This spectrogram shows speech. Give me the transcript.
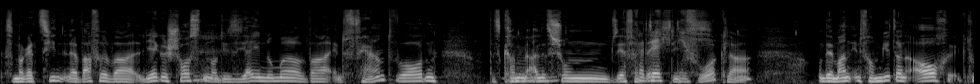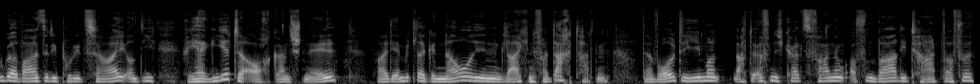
das Magazin in der Waffe war leer geschossen und die Seriennummer war entfernt worden. Das kam mhm. mir alles schon sehr verdächtig, verdächtig vor, klar. Und der Mann informiert dann auch klugerweise die Polizei und die reagierte auch ganz schnell, weil die Ermittler genau den gleichen Verdacht hatten. Da wollte jemand nach der Öffentlichkeitsfahndung offenbar die Tatwaffe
